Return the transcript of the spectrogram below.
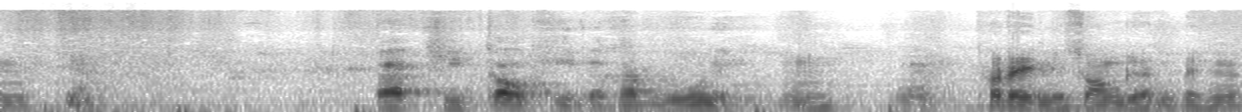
มเนี่ยแปดขีดเก้าขีดแล้วครับหนูนี่อืมเท่าใดนี่สองเดือนไปฮะ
